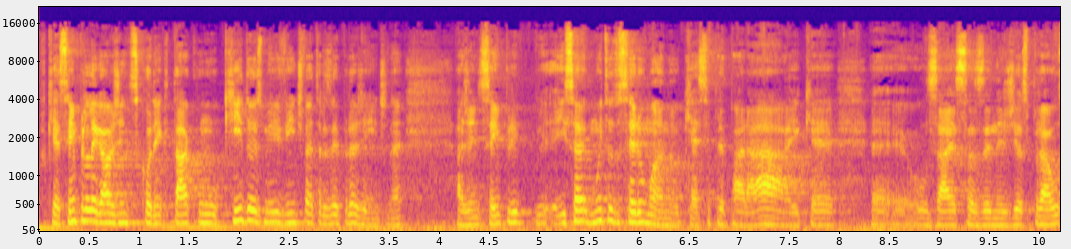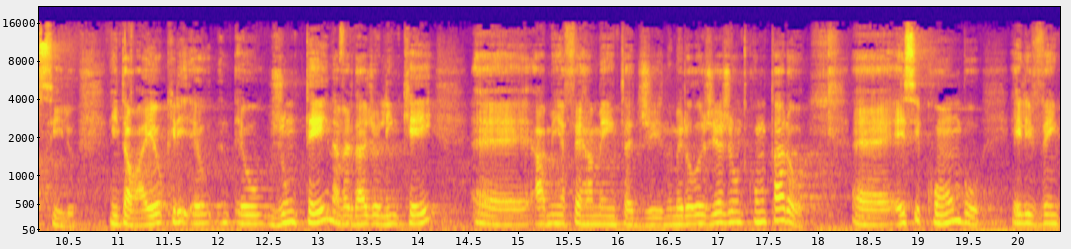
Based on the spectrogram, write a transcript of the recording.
porque é sempre legal a gente se conectar com o que 2020 vai trazer pra gente, né? a gente sempre isso é muito do ser humano quer se preparar e quer é, usar essas energias para auxílio então aí eu, eu eu juntei na verdade eu linkei é, a minha ferramenta de numerologia junto com o tarô é, esse combo ele vem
